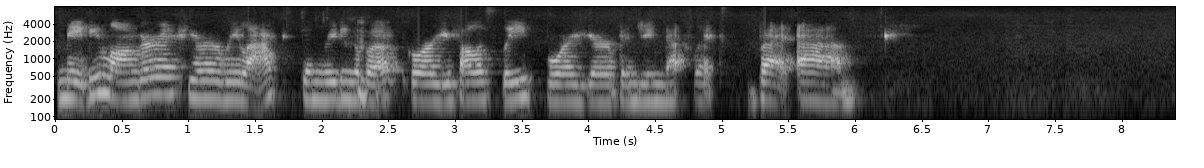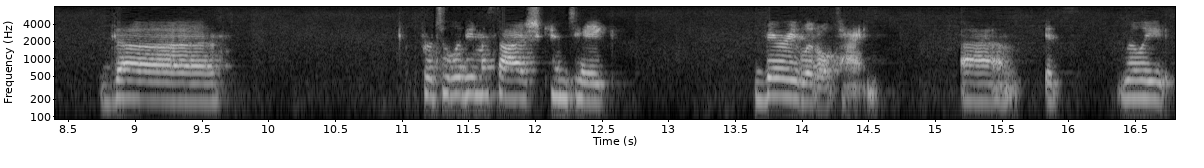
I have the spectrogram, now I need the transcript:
Maybe longer if you're relaxed and reading a book or you fall asleep or you're binging Netflix. But um, the fertility massage can take very little time. Um, it's really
